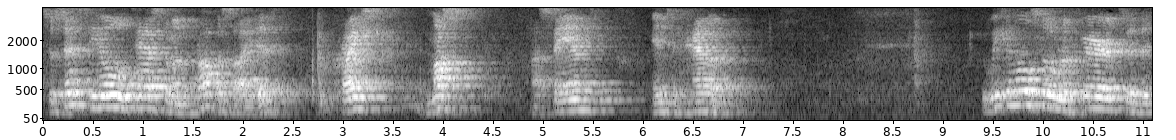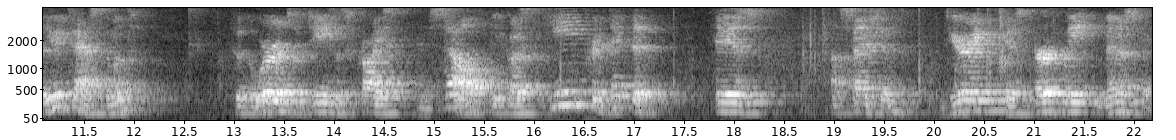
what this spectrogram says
So since the Old Testament prophesied it, Christ must ascend into heaven. We can also refer to the New Testament, to the words of Jesus Christ himself, because he predicted his ascension during his earthly ministry.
